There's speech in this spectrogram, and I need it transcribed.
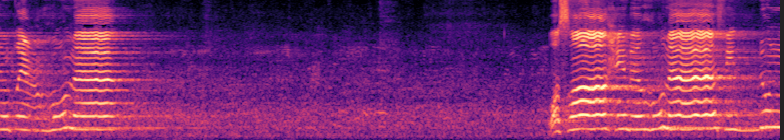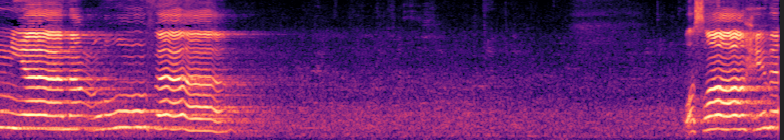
تطعهما وصاحبهما في الدنيا معروفا. وصاحبهما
